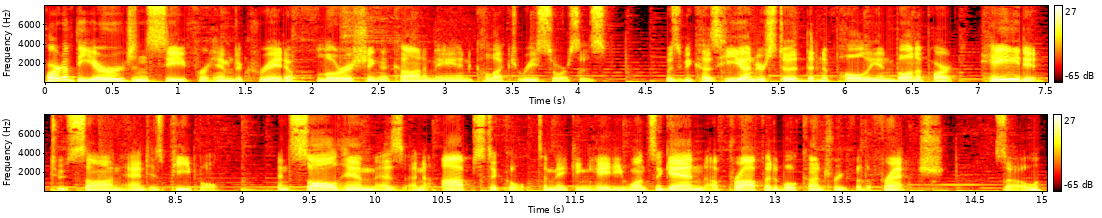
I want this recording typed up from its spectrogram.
Part of the urgency for him to create a flourishing economy and collect resources was because he understood that Napoleon Bonaparte hated Toussaint and his people, and saw him as an obstacle to making Haiti once again a profitable country for the French. So,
